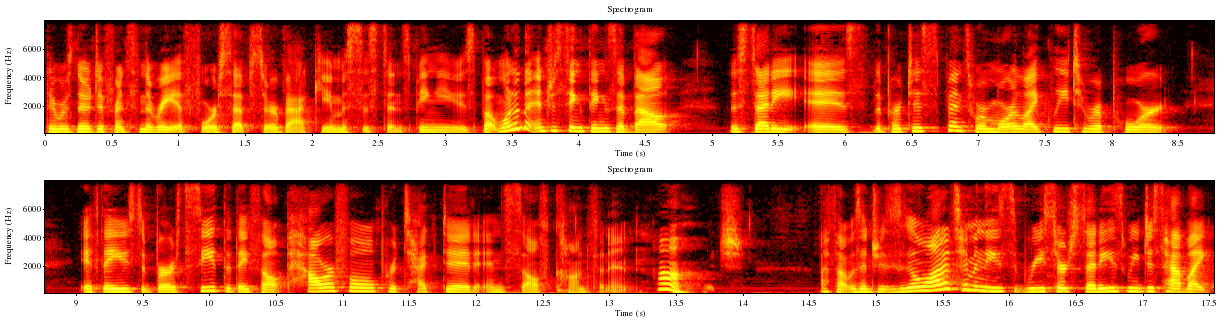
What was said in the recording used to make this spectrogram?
there was no difference in the rate of forceps or vacuum assistance being used. But one of the interesting things about the study is the participants were more likely to report if they used a birth seat that they felt powerful, protected, and self-confident. Huh. Which I thought was interesting. A lot of time in these research studies, we just have like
